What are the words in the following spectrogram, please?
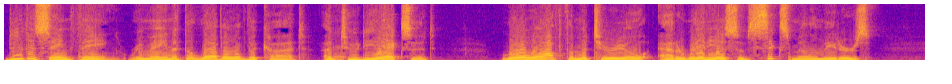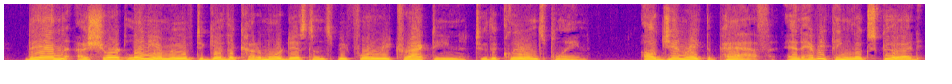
do the same thing. Remain at the level of the cut, a 2D exit, roll off the material at a radius of 6 millimeters, then a short linear move to give the cutter more distance before retracting to the clearance plane. I'll generate the path, and everything looks good,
